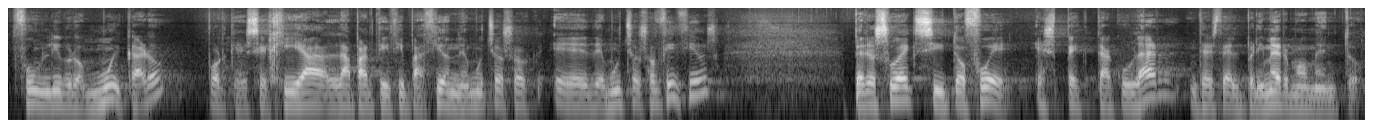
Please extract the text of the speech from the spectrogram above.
Fue un libro muy caro porque exigía la participación de muchos, eh, de muchos oficios pero su éxito fue espectacular desde el primer momento.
